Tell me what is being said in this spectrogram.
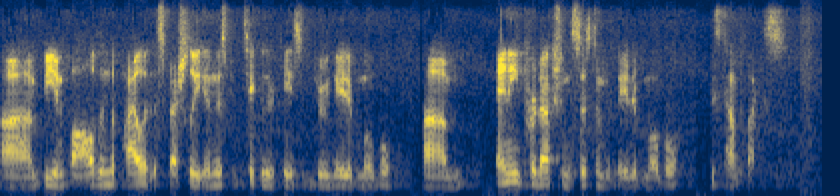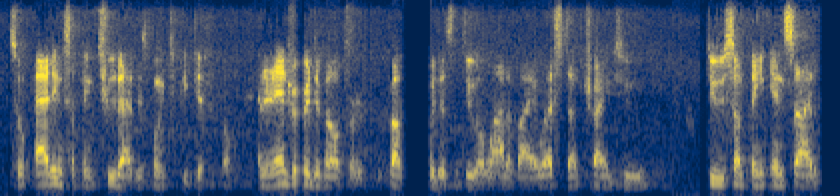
um, be involved in the pilot, especially in this particular case of doing native mobile. Um, any production system with native mobile is complex. So adding something to that is going to be difficult. And an Android developer who probably doesn't do a lot of iOS stuff trying to do something inside of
